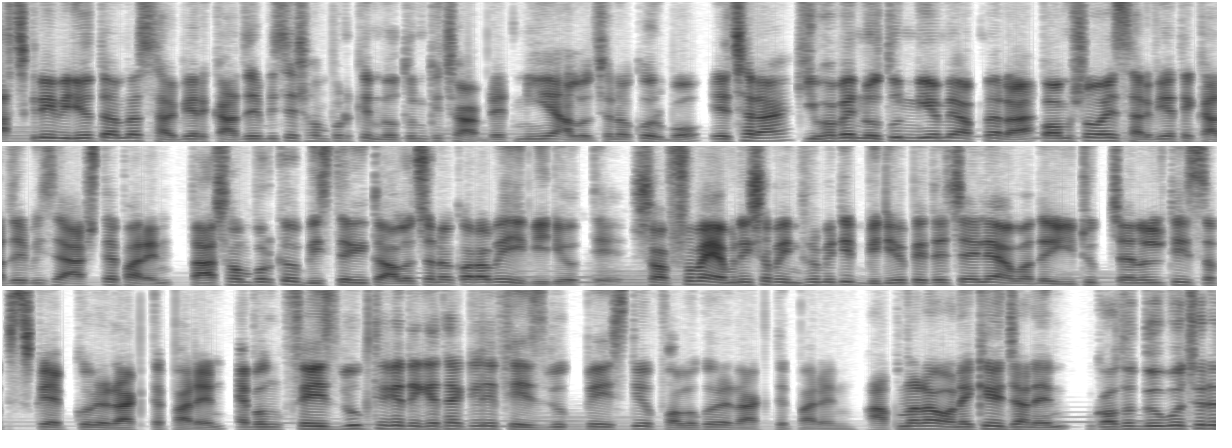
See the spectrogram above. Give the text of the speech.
আজকের এই ভিডিওতে আমরা সার্বিয়ার কাজের ভিসা সম্পর্কে নতুন কিছু আপডেট নিয়ে আলোচনা করব। এছাড়া, কীভাবে নতুন নিয়মে আপনারা কম সময়ে সার্বিয়াতে কাজের ভিসা আসতে পারেন, তা সম্পর্কেও বিস্তারিত আলোচনা করা হবে এই ভিডিওতে। সবসময় এমনই সব ইনফরমেটিভ ভিডিও পেতে চাইলে আমাদের ইউটিউব চ্যানেলটি সাবস্ক্রাইব করে রাখতে পারেন এবং ফেসবুক থেকে দেখে থাকলে ফেসবুক পেজটিও ফলো করে রাখতে পারেন। আপনারা অনেকেই জানেন, গত দু বছরে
